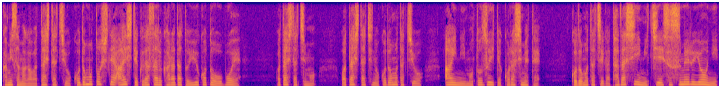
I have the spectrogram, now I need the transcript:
神様が私たちを子供として愛してくださるからだということを覚え、私たちも私たちの子供たちを愛に基づいて懲らしめて、子供たちが正しい道へ進めるように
